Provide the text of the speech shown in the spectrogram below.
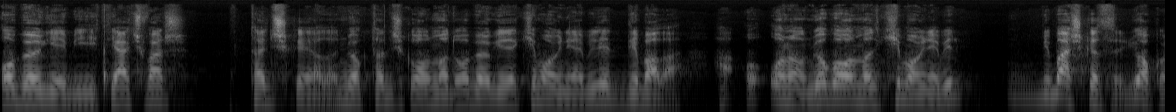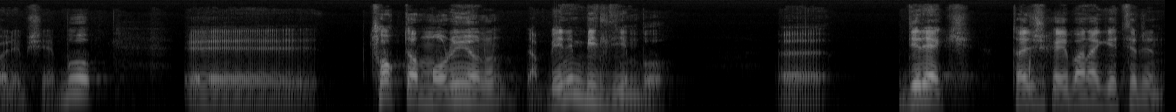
o bölgeye bir ihtiyaç var. Talisca'yı alalım. Yok Talisca olmadı. O bölgede kim oynayabilir? Dybala. Ha, o- onu alalım. Yok o olmadı. Kim oynayabilir? Bir başkası. Yok öyle bir şey. Bu eee, çok da Mourinho'nun, ya benim bildiğim bu. Eee, direkt Talisca'yı bana getirin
